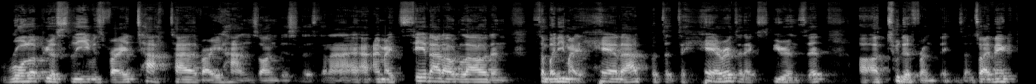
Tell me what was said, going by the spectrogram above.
roll up your sleeves, very tactile, very hands on business. And I, I might say that out loud, and somebody might hear that, but to, to hear it and experience it uh, are two different things. And so I think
